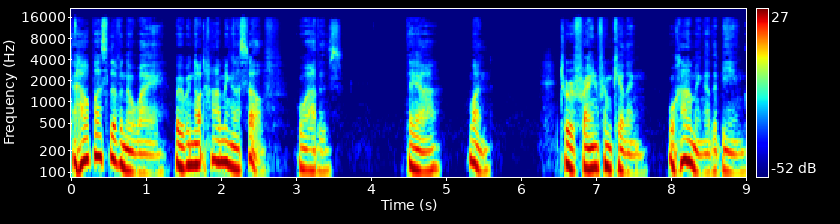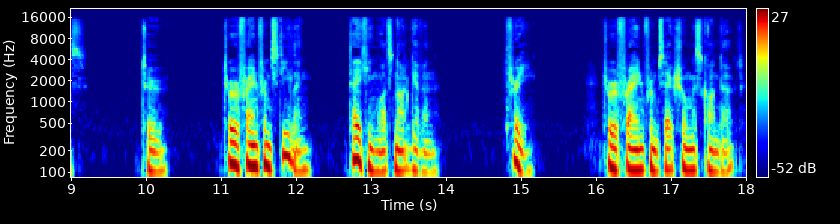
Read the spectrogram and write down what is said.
to help us live in a way where we're not harming ourselves or others. They are 1. To refrain from killing or harming other beings. 2. To refrain from stealing taking what's not given. 3. To refrain from sexual misconduct.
